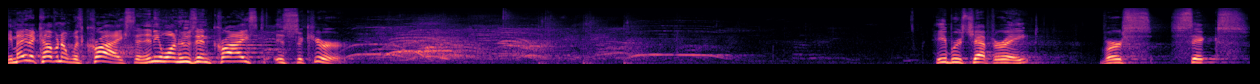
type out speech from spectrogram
He made a covenant with Christ, and anyone who's in Christ is secure. Hebrews chapter 8, verse 6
